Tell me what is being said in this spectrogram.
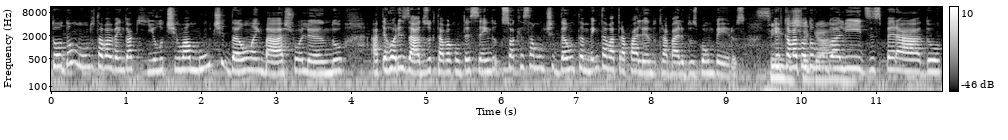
todo mundo tava vendo aquilo, tinha uma multidão lá embaixo olhando, aterrorizados do que estava acontecendo. Só que essa multidão também estava atrapalhando o trabalho dos bombeiros. Sim, porque ficava todo mundo ali desesperado,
